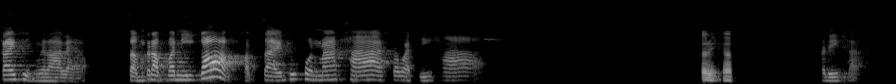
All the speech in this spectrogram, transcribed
ใกล้ถึงเวลาแล้วสำหรับวันนี้ก็ขอบใจทุกคนมากค่ะ สวัสดีค่ะ สวัสดีครับ สวัสดีค่ะ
